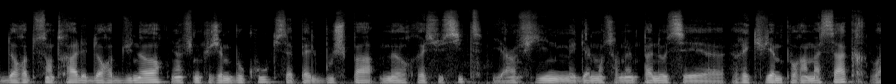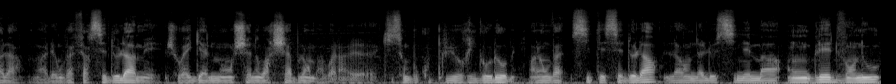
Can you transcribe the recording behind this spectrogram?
d'Europe centrale et de l'Europe du Nord. Il y a un film que j'aime beaucoup qui s'appelle Bouge pas, meurt, ressuscite. Il y a un film également sur le même panneau, c'est euh, Requiem pour un massacre. Voilà, allez, on va faire ces deux-là, mais je vois également Chat noir, chat blanc, ben voilà, euh, qui sont beaucoup plus rigolos. Mais voilà, on va citer ces deux-là. Là, on a le cinéma anglais devant nous,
